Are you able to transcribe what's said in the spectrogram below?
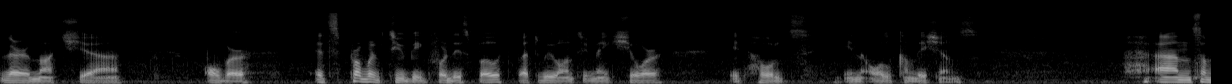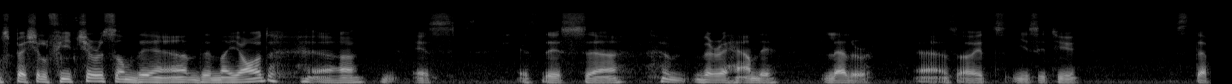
very much uh, over. It's probably too big for this boat, but we want to make sure it holds in all conditions. And some special features on the the Najad uh, is is this uh, very handy leather, uh, so it's easy to step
